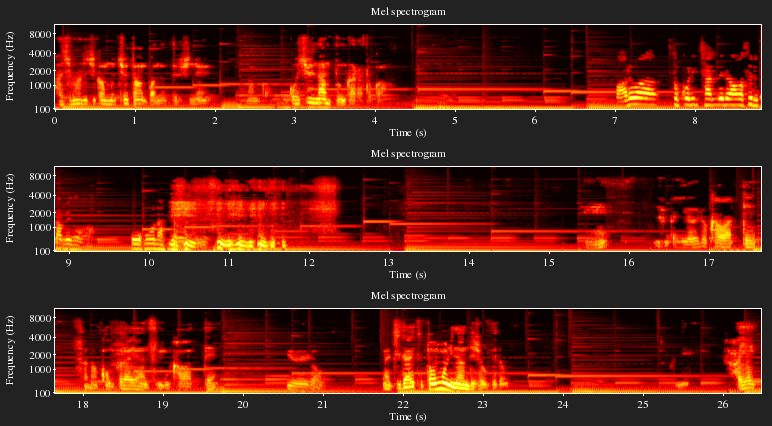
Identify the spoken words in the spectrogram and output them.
始まる時間も中途半端になってるしね。なんか、50何分からとか。あれはそこにチャンネル合わせるための方法なんだ。ろいろ変わって、そのコンプライアンスも変わって、いろいろ、まあ、時代とともになんでしょうけど、ね、早い。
